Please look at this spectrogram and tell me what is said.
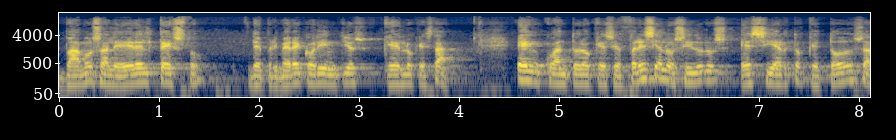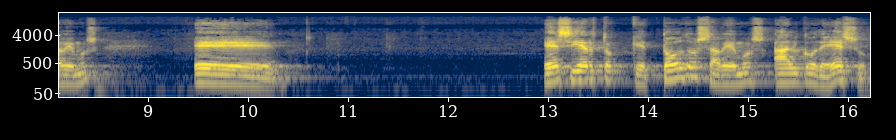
vamos a leer el texto de 1 Corintios, que es lo que está. En cuanto a lo que se ofrece a los ídolos, es cierto que todos sabemos eh, es cierto que todos sabemos algo de eso,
